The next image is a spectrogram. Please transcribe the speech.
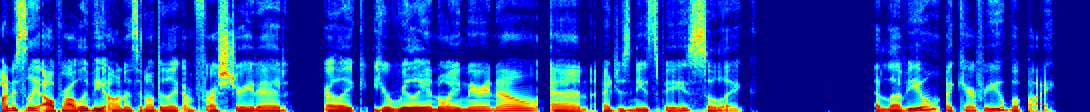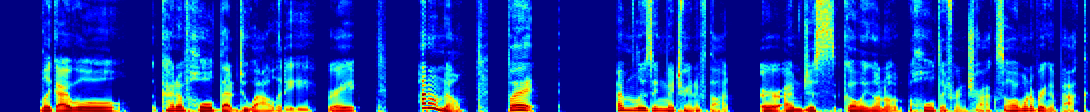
honestly, I'll probably be honest and I'll be like, I'm frustrated or like, you're really annoying me right now and I just need space. So, like, I love you, I care for you, but bye. Like, I will kind of hold that duality, right? I don't know, but I'm losing my train of thought or I'm just going on a whole different track. So, I want to bring it back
